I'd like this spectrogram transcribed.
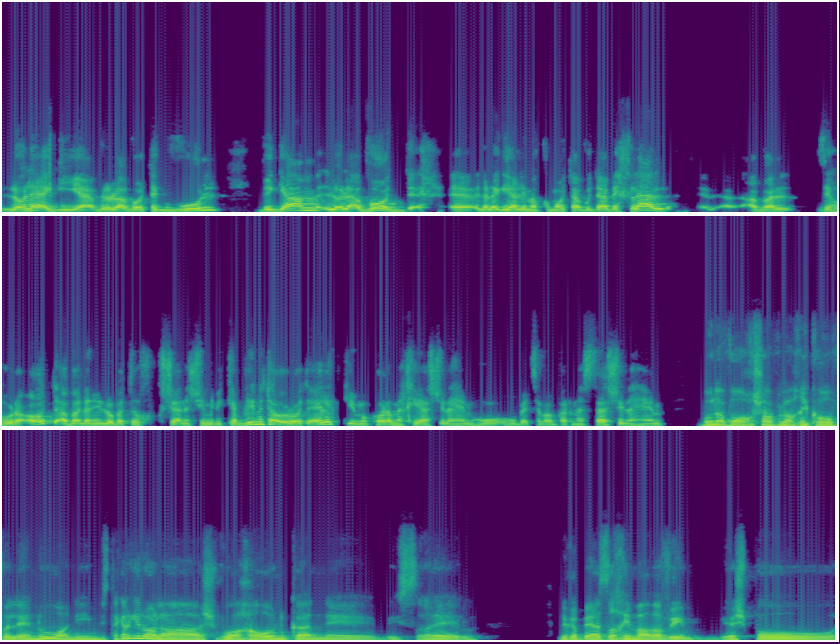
לא להגיע ולא לעבור את הגבול, וגם לא לעבוד, אה, להגיע למקומות העבודה בכלל, אבל זה הוראות, אבל אני לא בטוח שאנשים מקבלים את ההוראות האלה, כי מקור המחיה שלהם הוא, הוא בעצם הפרנסה שלהם. בואו נעבור עכשיו להכי קרוב אלינו. אני מסתכל כאילו על השבוע האחרון כאן uh, בישראל, לגבי האזרחים הערבים. יש פה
